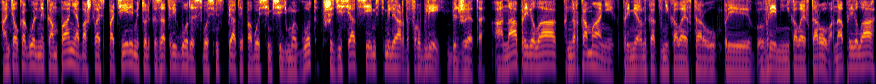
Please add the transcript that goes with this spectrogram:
Антиалкогольная кампания обошлась потерями только за три года с 85 по 87 год в 60-70 миллиардов рублей бюджета. Она привела к наркомании, примерно как в Николае II, при времени Николая II. Она привела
